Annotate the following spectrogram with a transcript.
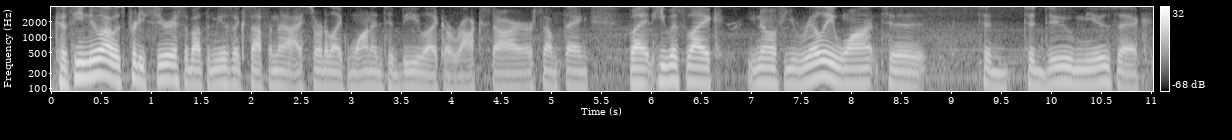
because he knew I was pretty serious about the music stuff and that I sort of like wanted to be like a rock star or something. But he was like, you know, if you really want to, to, to do music,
